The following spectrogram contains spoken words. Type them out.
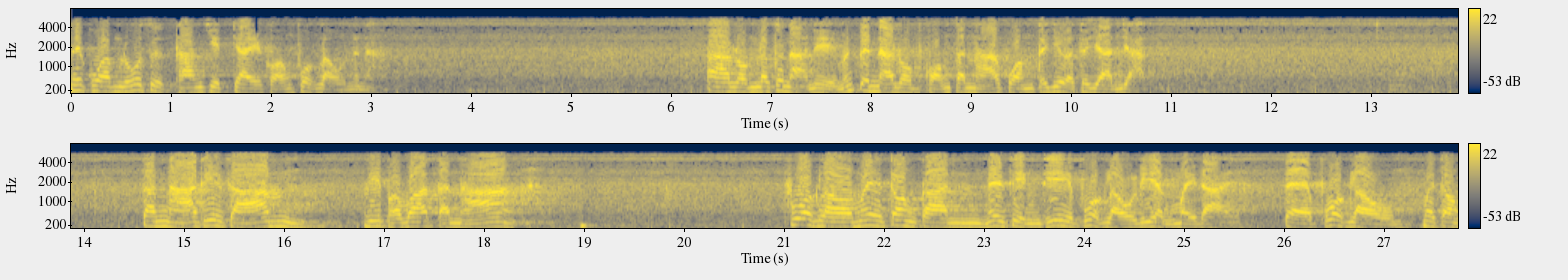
ในความรู้สึกทางจิตใจของพวกเรานั่นนะอารมณ์ลักษณะนี้มันเป็นอารมณ์ของตัณหาความตะเยอทะยานอยาก ตัณหาที่สามวิภาวะตัณหา พวกเราไม่ต้องการในสิ่งที่พวกเราเลี่ยงไม่ได้ แต่พวกเราไม่ต้อง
